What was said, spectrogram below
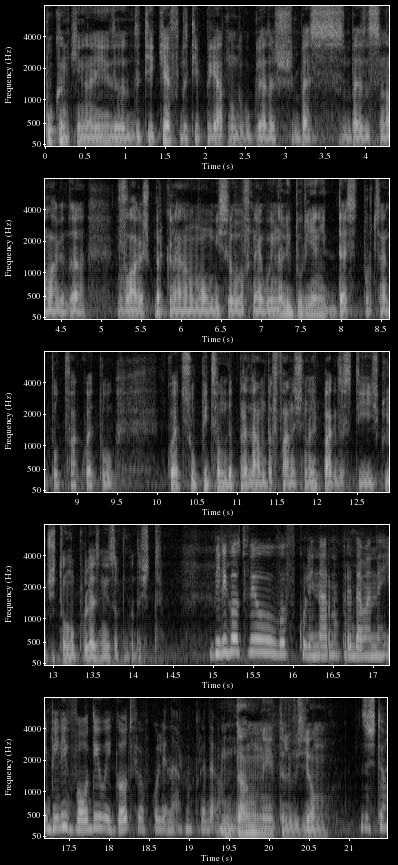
пуканки, нали, да, да ти е кеф, да ти е приятно да го гледаш без, без да се налага да влагаш прекалено много мисъл в него. И нали, дори ни 10% от това, което, което се опитвам да предам, да фанеш, нали, пак да сти изключително полезни за бъдеще. Би ли готвил в кулинарно предаване? И би ли водил и готвил в кулинарно предаване? Да, но не е телевизионно. Защо?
